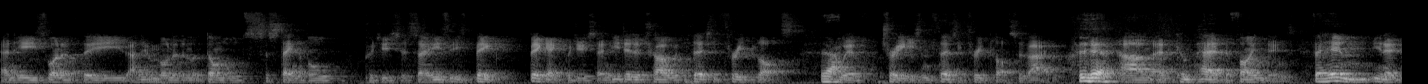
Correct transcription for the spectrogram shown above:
and he's one of the, I think, one of the McDonald's sustainable producers. So he's he's big, big egg producer, and he did a trial with 33 plots Yeah. with trees and 33 plots without, Yeah. um, and compared the findings. For him, you know,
